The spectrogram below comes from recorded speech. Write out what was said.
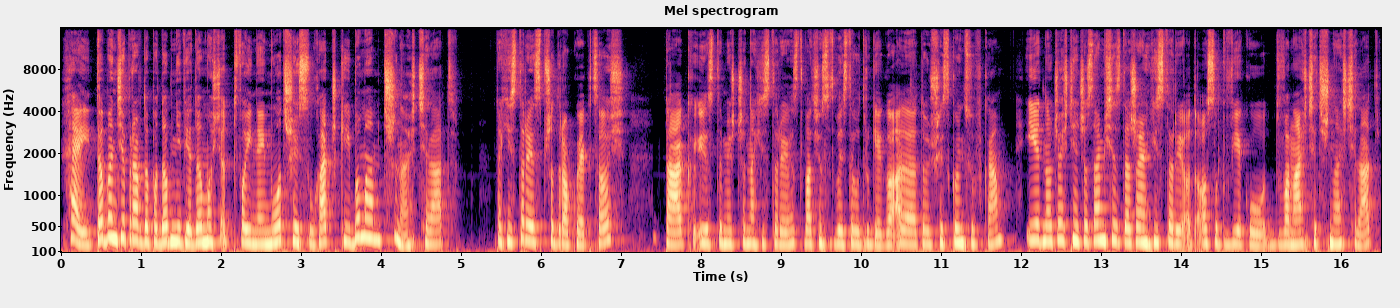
Hej, to będzie prawdopodobnie wiadomość od twojej najmłodszej słuchaczki, bo mam 13 lat. Ta historia jest sprzed roku, jak coś. Tak, jestem jeszcze na historiach z 2022, ale to już jest końcówka. I jednocześnie czasami się zdarzają historie od osób w wieku 12-13 lat.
